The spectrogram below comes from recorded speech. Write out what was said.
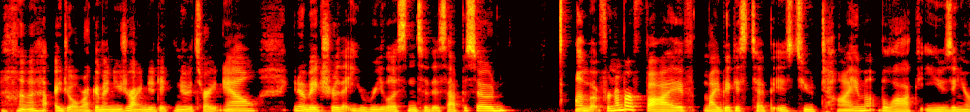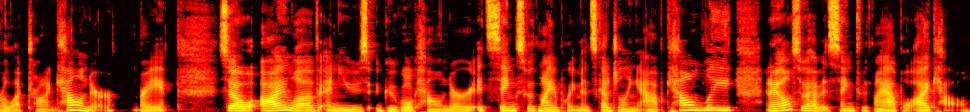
I don't recommend you trying to take notes right now. You know, make sure that you re listen to this episode. Um, but for number five, my biggest tip is to time block using your electronic calendar, right? So I love and use Google Calendar. It syncs with my appointment scheduling app Calendly, and I also have it synced with my Apple iCal.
